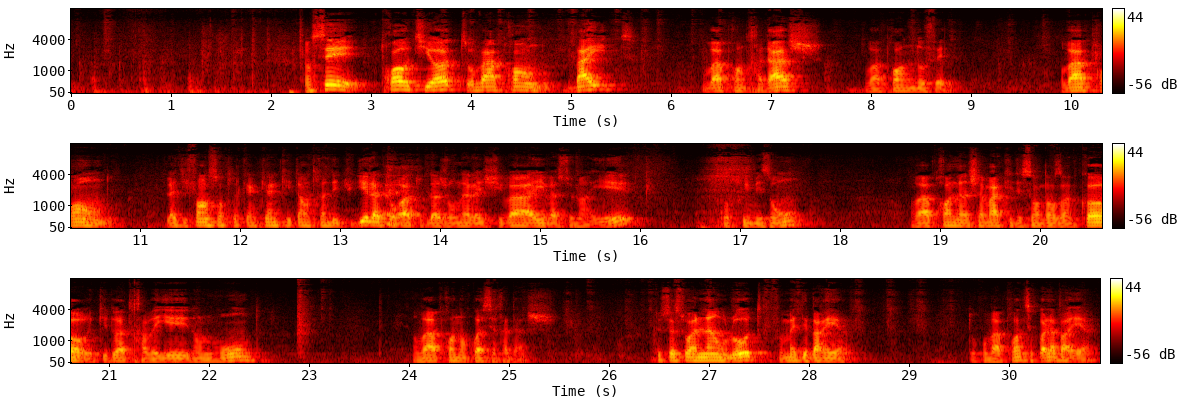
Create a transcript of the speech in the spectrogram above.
Dans ces trois otiotes, on va apprendre Bait, on va apprendre Hadash, on va apprendre Nofel. On va apprendre la différence entre quelqu'un qui est en train d'étudier la Torah toute la journée à la yeshiva et il va se marier, construire maison. On va apprendre l'anshama qui descend dans un corps et qui doit travailler dans le monde. On va apprendre en quoi c'est Hadash. Que ce soit l'un ou l'autre, il faut mettre des barrières. Donc on va apprendre c'est quoi la barrière.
